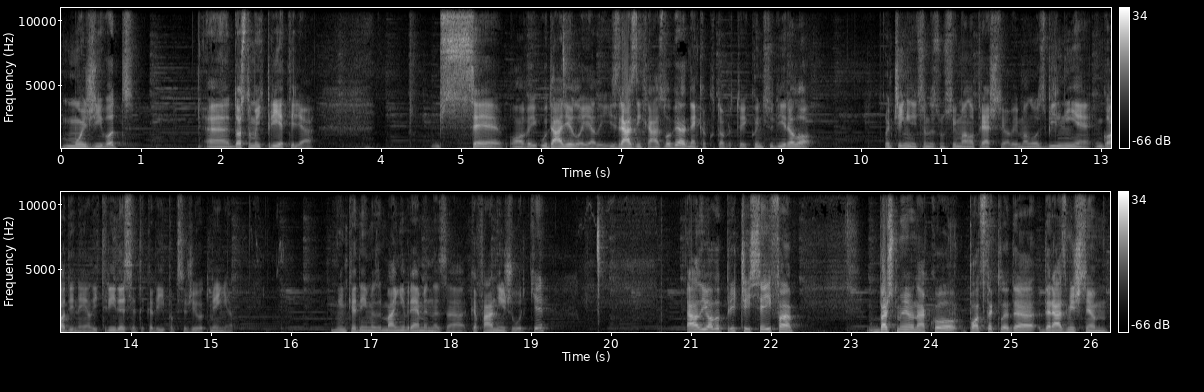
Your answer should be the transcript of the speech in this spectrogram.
moj život, e, dosta mojih prijatelja se ovaj, udaljilo jeli, iz raznih razloga, nekako dobro to je koincidiralo činjenicom da smo svi malo prešli, ovaj, malo ozbiljnije godine, jeli, 30. kada ipak se život menja. Kada ima manje vremena za kafane i žurke. Ali ova priča iz sejfa, baš me onako podstakle da, da razmišljam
